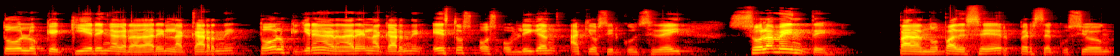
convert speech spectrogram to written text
todos los que quieren agradar en la carne todos los que quieren agradar en la carne, estos os obligan a que os circuncidéis solamente para no padecer persecución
